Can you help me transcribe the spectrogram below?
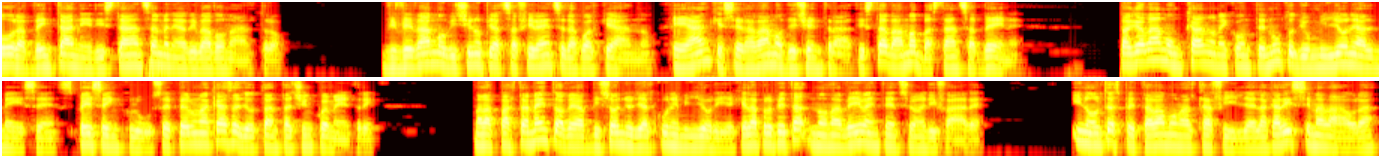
Ora, a vent'anni di distanza, me ne arrivava un altro. Vivevamo vicino Piazza Firenze da qualche anno e anche se eravamo decentrati, stavamo abbastanza bene. Pagavamo un canone contenuto di un milione al mese, spese incluse, per una casa di 85 metri. Ma l'appartamento aveva bisogno di alcune migliorie che la proprietà non aveva intenzione di fare. Inoltre aspettavamo un'altra figlia e la carissima Laura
